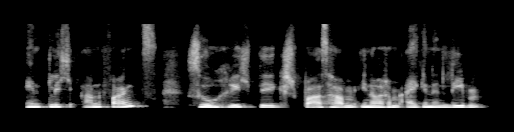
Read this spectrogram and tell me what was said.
endlich anfangt, so richtig Spaß haben in eurem eigenen Leben.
